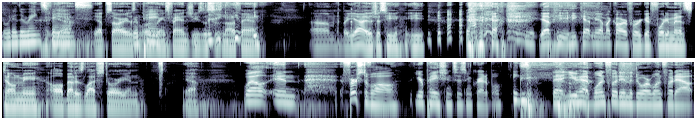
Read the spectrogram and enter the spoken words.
Lord of the Rings yeah. fans. Yep, sorry, Lord of the Rings fan. Jesus is not a fan. Um, but yeah, it was just he he Yep, he he kept me at my car for a good 40 minutes telling me all about his life story and yeah. Well, and first of all, your patience is incredible. Ex- That you had one foot in the door, one foot out,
